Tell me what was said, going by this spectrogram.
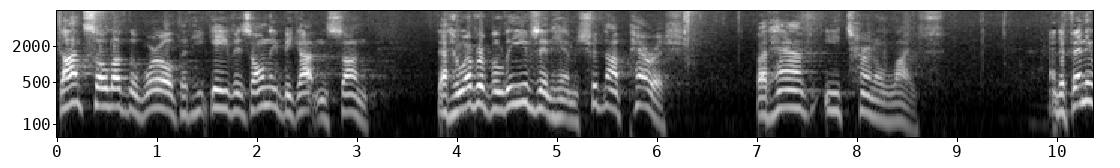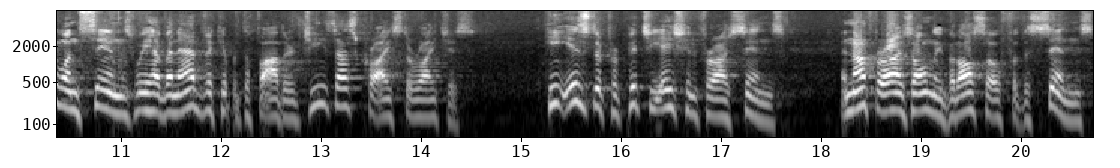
God so loved the world that he gave his only begotten Son that whoever believes in him should not perish, but have eternal life. And if anyone sins, we have an advocate with the Father, Jesus Christ the righteous. He is the propitiation for our sins, and not for ours only, but also for the sins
